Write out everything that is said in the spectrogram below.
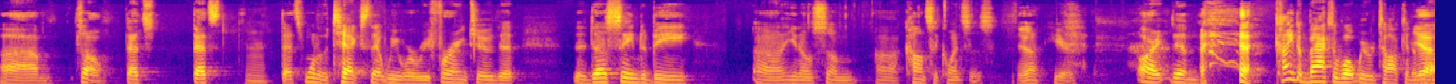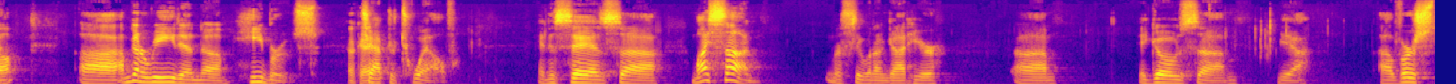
Um, so that's that's that's one of the texts that we were referring to. That there does seem to be, uh, you know, some uh, consequences Yeah. here. All right, then, kind of back to what we were talking Yeah. about. Uh, I'm going to read in uh, Hebrews Okay. chapter 12. And it says, uh, My son, let's see what I've got here. Um, it goes, um, yeah, uh, verse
